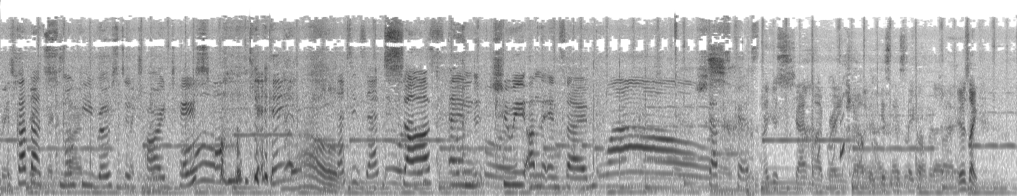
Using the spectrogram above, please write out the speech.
It's got that smoky, roasted, charred oh, taste. Oh, okay. Oh. That's exactly what Soft and for. chewy on the inside. Wow. Chef's kiss. I just shat my brains out. Biggest mistake of my life. It was like,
